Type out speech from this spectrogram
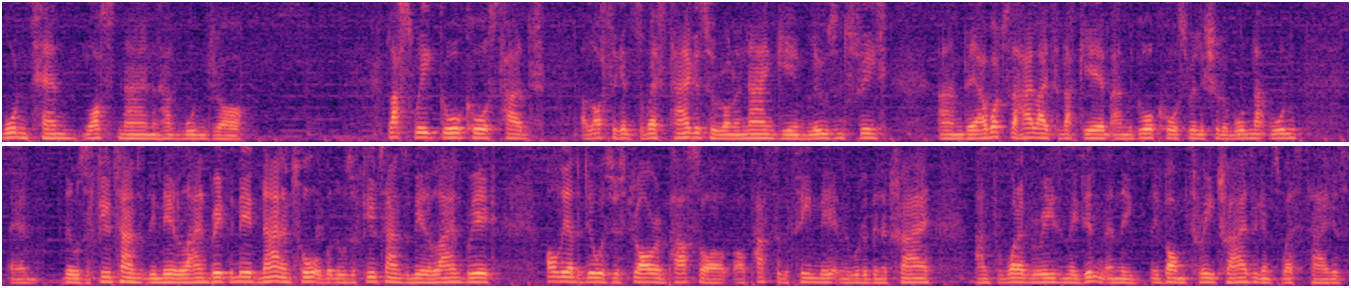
won 10, lost 9, and had one draw. Last week, Gold Coast had a loss against the West Tigers, who were on a nine-game losing streak. And uh, I watched the highlights of that game, and the Gold Coast really should have won that one. Um, there was a few times that they made a line break. They made nine in total, but there was a few times they made a line break. All they had to do was just draw and pass, or, or pass to the teammate, and it would have been a try. And for whatever reason, they didn't, and they, they bombed three tries against West Tigers.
